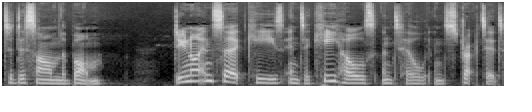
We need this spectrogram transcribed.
to disarm the bomb. Do not insert keys into keyholes until instructed.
